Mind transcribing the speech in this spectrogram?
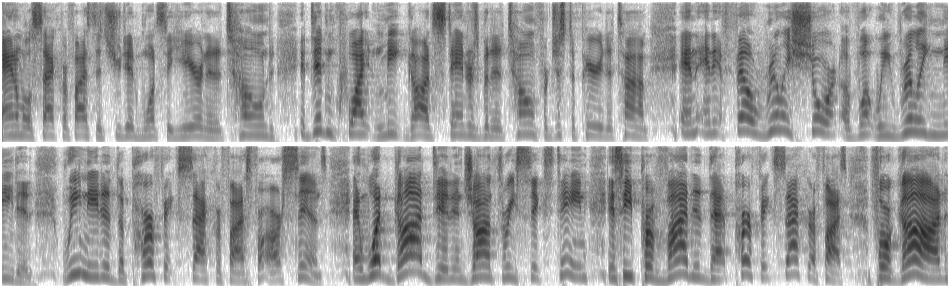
animal sacrifice that you did once a year and it atoned. It didn't quite meet God's standards, but it atoned for just a period of time. And, and it fell really short of what we really needed. We needed the perfect sacrifice for our sins. And what God did in John 3:16 is he provided that perfect sacrifice. For God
